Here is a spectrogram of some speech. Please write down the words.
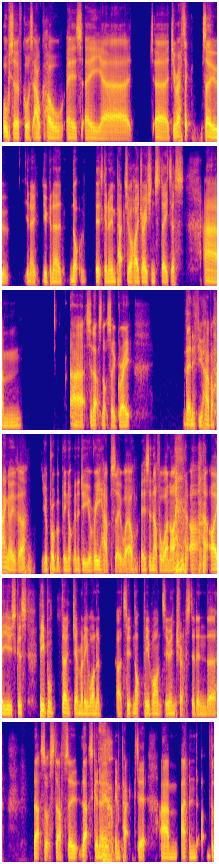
also, of course, alcohol is a uh, uh, diuretic. So you know you're gonna not it's going to impact your hydration status. Um, uh, so that's not so great. Then if you have a hangover, you're probably not going to do your rehab so well. Is another one I I use because people don't generally want to. Uh, to not people aren't too interested in the that sort of stuff. So that's going to yeah. impact it. Um, and the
